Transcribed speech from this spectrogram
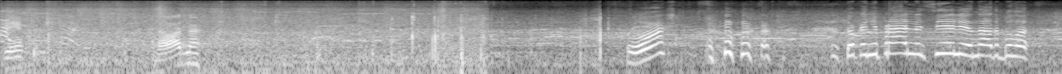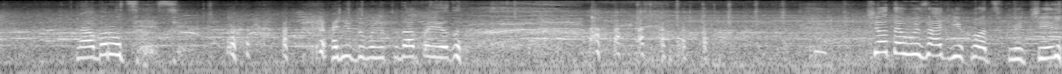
Пошли. Да ладно. О! Только неправильно сели, надо было наоборот сесть. Они думали, туда поедут. Что-то вы задний ход включили.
